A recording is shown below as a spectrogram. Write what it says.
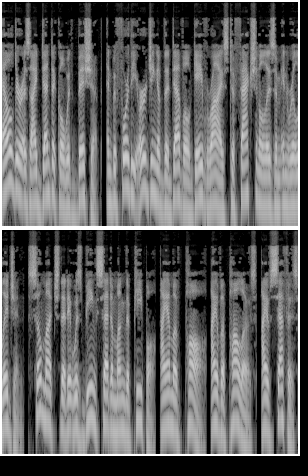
Elder is identical with bishop, and before the urging of the devil gave rise to factionalism in religion, so much that it was being said among the people, I am of Paul, I of Apollos, I of Cephas,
